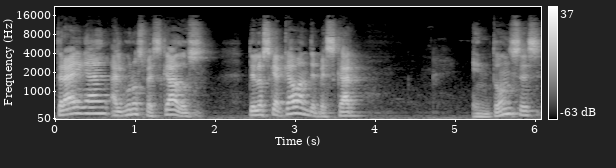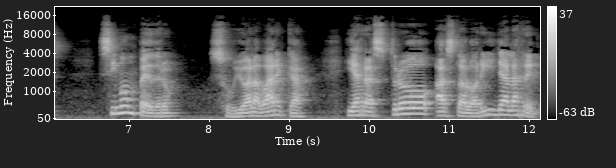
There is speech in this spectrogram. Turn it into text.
traigan algunos pescados de los que acaban de pescar. Entonces Simón Pedro subió a la barca y arrastró hasta la orilla la red,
